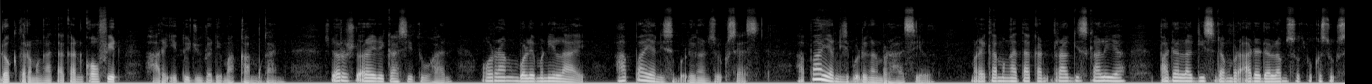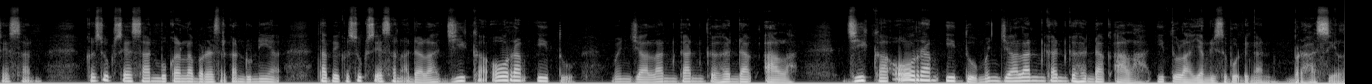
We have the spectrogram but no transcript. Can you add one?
dokter mengatakan COVID, hari itu juga dimakamkan. Saudara-saudara dikasih Tuhan, orang boleh menilai apa yang disebut dengan sukses. Apa yang disebut dengan berhasil? Mereka mengatakan tragis sekali ya, pada lagi sedang berada dalam suatu kesuksesan. Kesuksesan bukanlah berdasarkan dunia, tapi kesuksesan adalah jika orang itu menjalankan kehendak Allah. jika orang itu menjalankan kehendak Allah, itulah yang disebut dengan berhasil.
